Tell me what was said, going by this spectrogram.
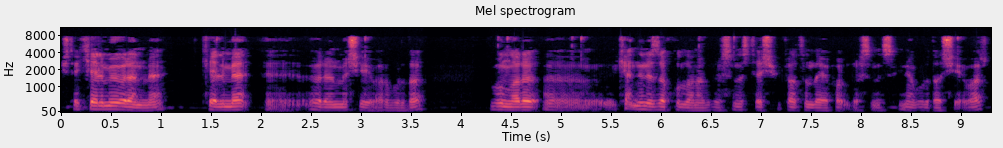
İşte kelime öğrenme, kelime e, öğrenme şeyi var burada. Bunları e, kendiniz kullanabilirsiniz. Teşvikatında yapabilirsiniz. Yine burada şey var.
